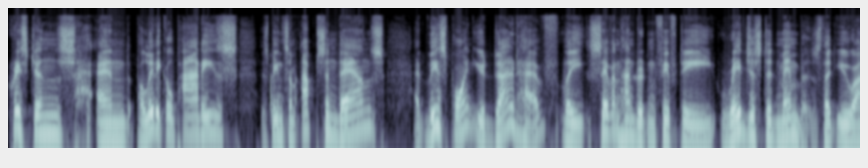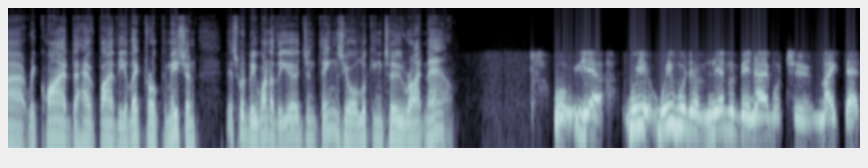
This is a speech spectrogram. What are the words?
Christians and political parties. There's been some ups and downs. At this point, you don't have the 750 registered members that you are required to have by the Electoral Commission. This would be one of the urgent things you're looking to right now. Well, yeah, we we would have never been able to make that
